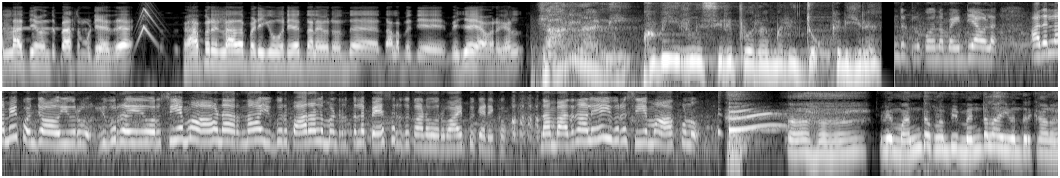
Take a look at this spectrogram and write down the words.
எல்லாத்தையும் வந்து பேச முடியாது. பேப்பர் இல்லாத படிக்க ஒரே தலைவர் வந்து தளபதி விஜய் அவர்கள். யாரா நீ? குபீர்னு சிரிப்பு வர மாதிரி ஜோக் அடிக்கிற? வந்துட்டு இருக்கோம் நம்ம இந்தியாவில். அதெல்லாமே கொஞ்சம் இவர் இவர் ஒரு சிஎம் ஆனார்னா இவர் பாராளுமன்றத்துல பேசுறதுக்கான ஒரு வாய்ப்பு கிடைக்கும். நம்ம அதனாலேயே இவரை சிஎம் ஆக்கணும். ஆஹா இவன் மண்டை குழம்பி மெண்டலாகி வந்திருக்கானா?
